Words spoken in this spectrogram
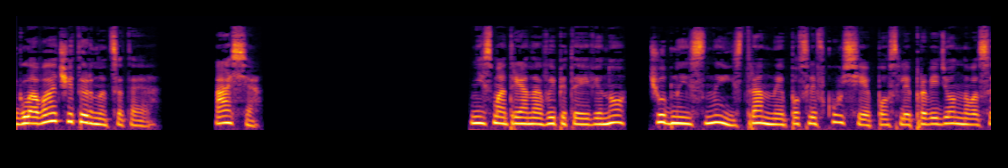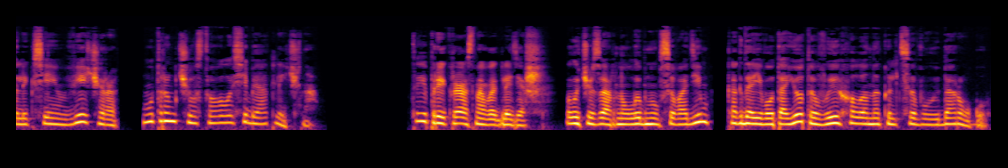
Глава 14. Ася. Несмотря на выпитое вино, чудные сны и странные послевкусия после проведенного с Алексеем вечера, утром чувствовала себя отлично. «Ты прекрасно выглядишь», — лучезарно улыбнулся Вадим, когда его «Тойота» выехала на кольцевую дорогу.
